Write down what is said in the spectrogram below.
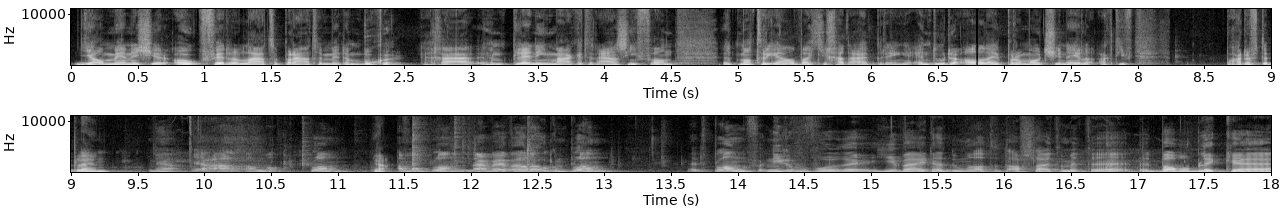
jouw manager ook verder laten praten met een boeker. Ga een planning maken ten aanzien van het materiaal wat je gaat uitbrengen. En doe er allerlei promotionele activiteiten. Part of the plan. Ja, ja allemaal plan. Ja. Allemaal plan. Nou, wij, wij hadden ook een plan. Het plan, in ieder geval voor eh, hierbij, dat doen we altijd afsluiten met eh, het babbelblik eh,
